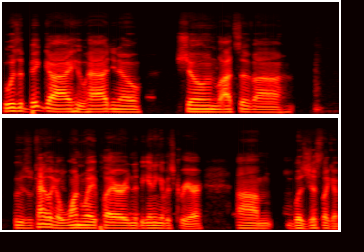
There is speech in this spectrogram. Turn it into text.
who was a big guy who had you know shown lots of uh, who was kind of like a one way player in the beginning of his career. Um, was just like a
